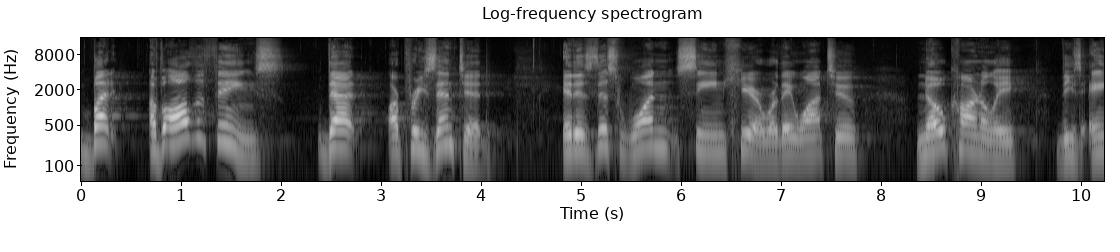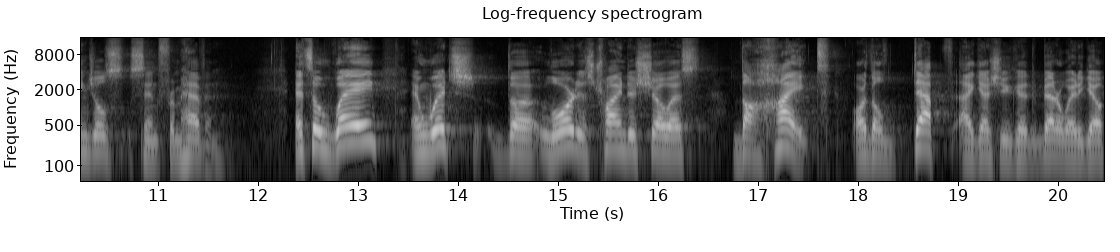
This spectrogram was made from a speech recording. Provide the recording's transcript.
But of all the things that are presented, it is this one scene here where they want to know carnally these angels sent from heaven. It's a way in which the Lord is trying to show us the height or the depth, I guess you could, better way to go,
